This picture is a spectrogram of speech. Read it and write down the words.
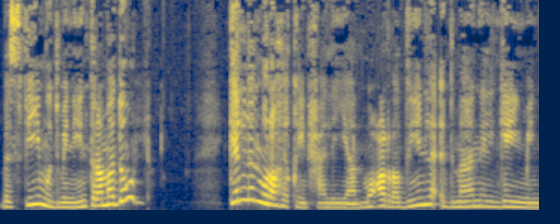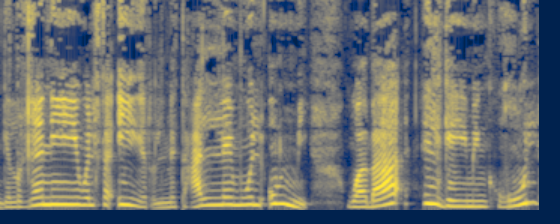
بس في مدمنين ترامادول. كل المراهقين حاليا معرضين لإدمان الجيمنج الغني والفقير المتعلم والأمي. وباء الجيمنج غول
